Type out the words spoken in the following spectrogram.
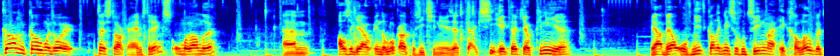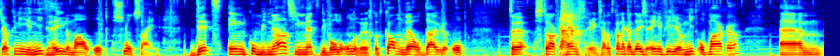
kan komen door te strakke hamstrings, onder andere. Um, als ik jou in de lockout positie neerzet, kijk, zie ik dat jouw knieën, ja wel of niet, kan ik niet zo goed zien, maar ik geloof dat jouw knieën niet helemaal op slot zijn. Dit in combinatie met die bolle onderrug, dat kan wel duiden op te strakke hamstrings. Dat kan ik uit deze ene video niet opmaken. Um,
